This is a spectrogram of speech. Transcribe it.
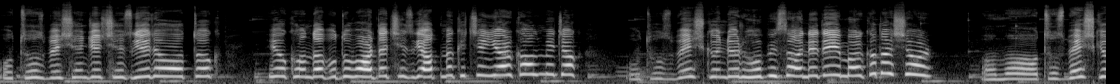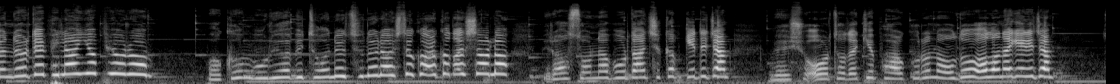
35. çizgiyi de attık. Yakında bu duvarda çizgi atmak için yer kalmayacak. 35 gündür hapishanedeyim arkadaşlar. Ama 35 gündür de plan yapıyorum. Bakın buraya bir tane tünel açtık arkadaşlarla. Biraz sonra buradan çıkıp gideceğim. Ve şu ortadaki parkurun olduğu alana geleceğim.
